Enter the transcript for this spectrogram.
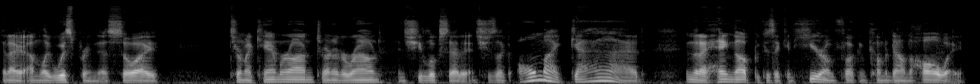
And I, I'm like whispering this, so I turn my camera on, turn it around, and she looks at it, and she's like, oh my god. And then I hang up because I can hear him fucking coming down the hallway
